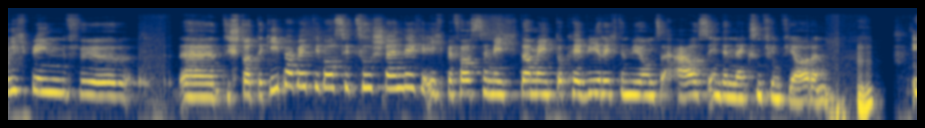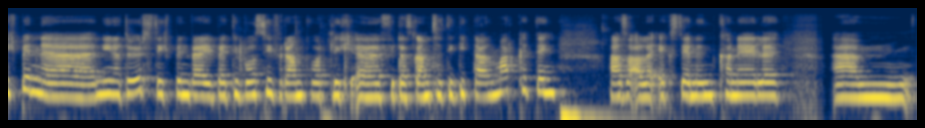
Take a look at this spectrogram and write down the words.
ich bin für äh, die Strategie bei Betty Bossi zuständig. Ich befasse mich damit, okay, wie richten wir uns aus in den nächsten fünf Jahren? Mhm. Ich bin äh, Nina Dörst, ich bin bei Betty Bossi verantwortlich äh, für das ganze Digital Marketing, also alle externen Kanäle, ähm,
